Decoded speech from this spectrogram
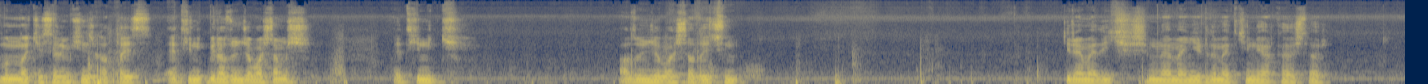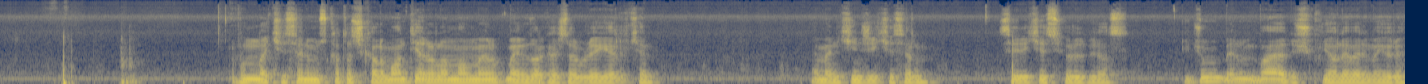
Bununla keselim. ikinci kattayız. Etkinlik biraz önce başlamış. Etkinlik az önce başladığı için giremedik. Şimdi hemen girdim etkinliğe arkadaşlar. Bununla keselim üst kata çıkalım. Anti yaralanma almayı unutmayınız arkadaşlar buraya gelirken. Hemen ikinciyi keselim. Seri kesiyoruz biraz. Gücüm benim baya düşük ya levelime göre.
